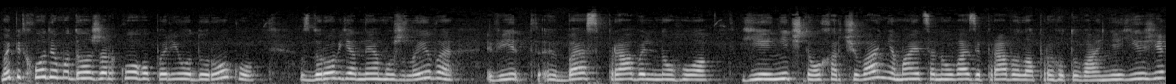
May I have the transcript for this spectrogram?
Ми підходимо до жаркого періоду року. Здоров'я неможливе від е, без правильного гігієнічного харчування. Мається на увазі правила приготування їжі,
